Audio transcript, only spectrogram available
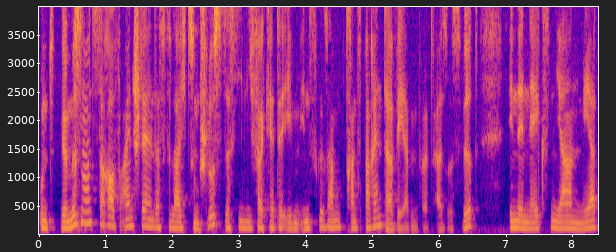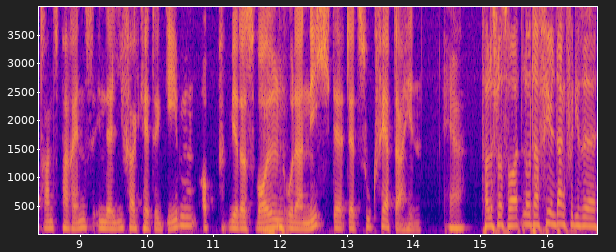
Und wir müssen uns darauf einstellen, dass vielleicht zum Schluss, dass die Lieferkette eben insgesamt transparenter werden wird. Also es wird in den nächsten Jahren mehr Transparenz in der Lieferkette geben, ob wir das wollen oder nicht. Der, der Zug fährt dahin. Ja, Tolles Schlusswort. Lothar, vielen Dank für diese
